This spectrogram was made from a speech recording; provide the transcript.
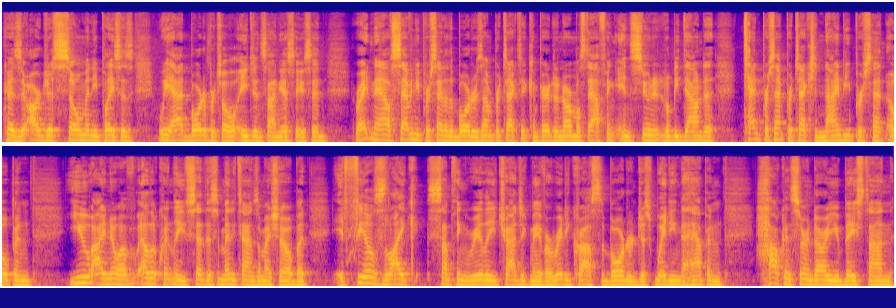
because there are just so many places. We had Border Patrol agents on yesterday who said right now 70% of the border is unprotected compared to normal staffing, and soon it'll be down to 10% protection, 90% open. You, I know, have eloquently said this many times on my show, but it feels like something really tragic may have already crossed the border, just waiting to happen. How concerned are you based on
